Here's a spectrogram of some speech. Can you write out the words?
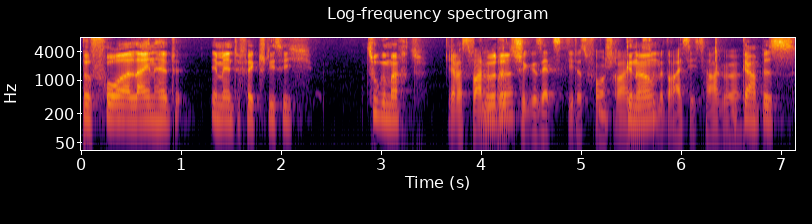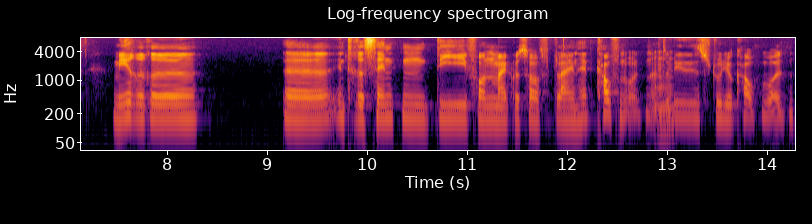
bevor Lionhead im Endeffekt schließlich zugemacht Ja, das war ein würde- britische Gesetz, die das vorschreiben, Genau. dass du mit 30 Tage. gab es mehrere äh, Interessenten, die von Microsoft Lionhead kaufen wollten, also Mhm. die dieses Studio kaufen wollten.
